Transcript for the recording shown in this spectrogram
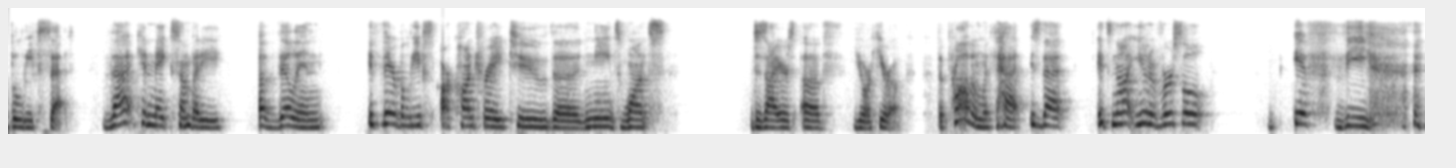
belief set. That can make somebody a villain if their beliefs are contrary to the needs, wants, desires of your hero. The problem with that is that it's not universal if the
